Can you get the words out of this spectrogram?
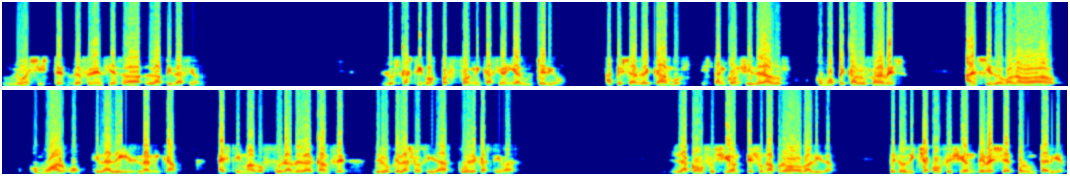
no existe referencias a la lapidación. Los castigos por fornicación y adulterio, a pesar de que ambos están considerados como pecados graves, han sido valorados como algo que la ley islámica ha estimado fuera del alcance de lo que la sociedad puede castigar. La confesión es una prueba válida, pero dicha confesión debe ser voluntaria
